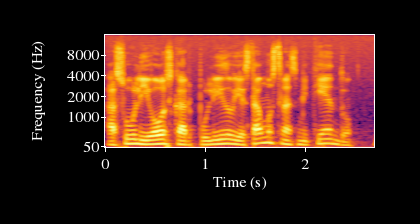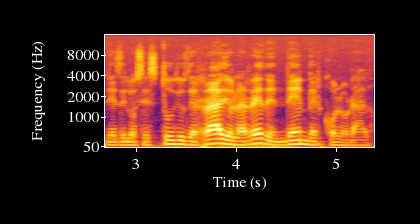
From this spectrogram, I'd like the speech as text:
Azul y Oscar Pulido y estamos transmitiendo desde los estudios de Radio La Red en Denver, Colorado.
